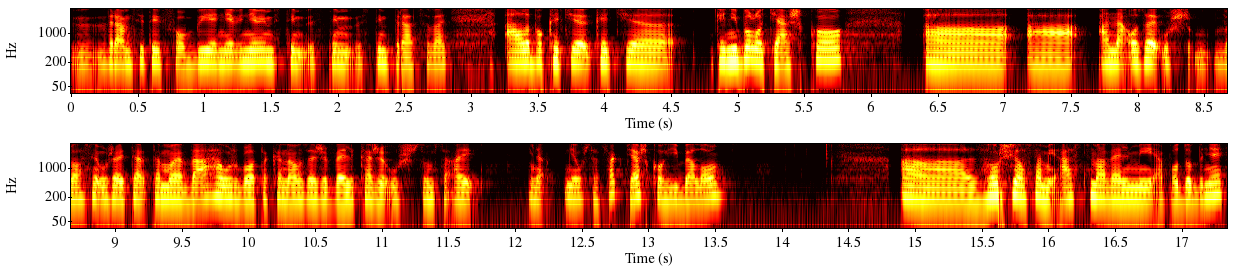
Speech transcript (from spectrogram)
v rámci tej fóbie, neviem, neviem s, tým, s, tým, s tým pracovať. Alebo keď, keď, keď mi bolo ťažko, a, a, a naozaj už vlastne už aj tá, tá moja váha už bola taká naozaj že veľká, že už som sa aj, mne už sa fakt ťažko hýbalo. A zhoršila sa mi astma veľmi a podobne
